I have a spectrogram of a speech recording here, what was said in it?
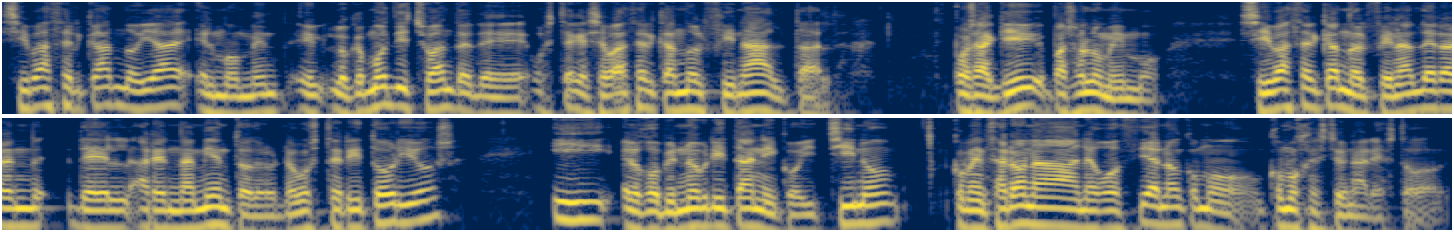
Se iba acercando ya el momento, eh, lo que hemos dicho antes de, hostia, que se va acercando el final, tal. Pues aquí pasó lo mismo. Se iba acercando el final del, arrend- del arrendamiento de los nuevos territorios y el gobierno británico y chino comenzaron a negociar, ¿no? Cómo, cómo gestionar esto.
